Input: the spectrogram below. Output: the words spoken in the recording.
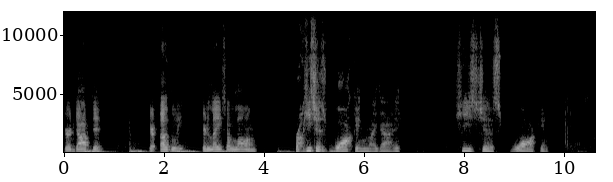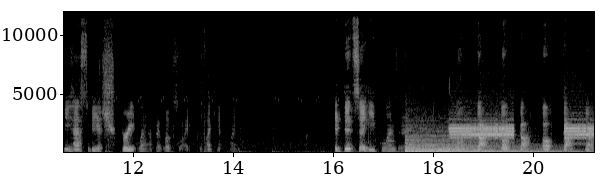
You're adopted. You're ugly. Your legs are long. Bro, he's just walking, my guy. He's just walking. He has to be a street lamp, it looks like. Because I can't find it. It did say he blends it. Oh, God. Oh, God. Oh, God. No.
